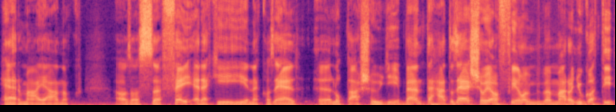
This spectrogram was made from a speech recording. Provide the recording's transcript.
hermájának azaz fejerekéjének az ellopása ügyében. Tehát az első olyan film, amiben már a nyugati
